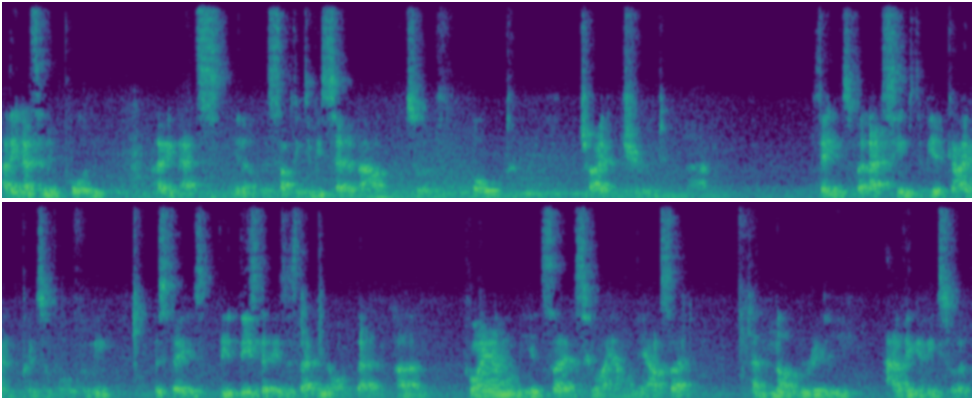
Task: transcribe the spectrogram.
I think that's an important. I think that's you know there's something to be said about sort of old, tried and true um, things, but that seems to be a guiding principle for me these days. These days is that you know that um, who I am on the inside is who I am on the outside, and not really having any sort of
